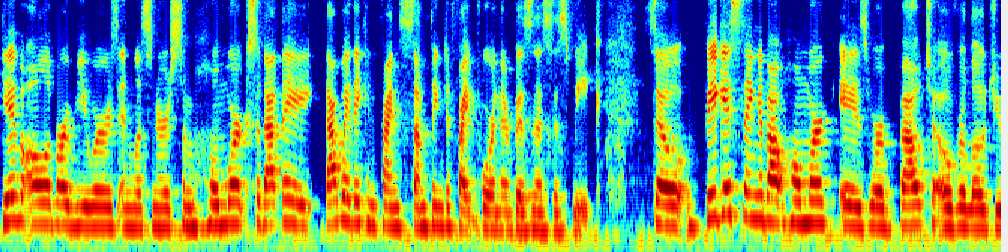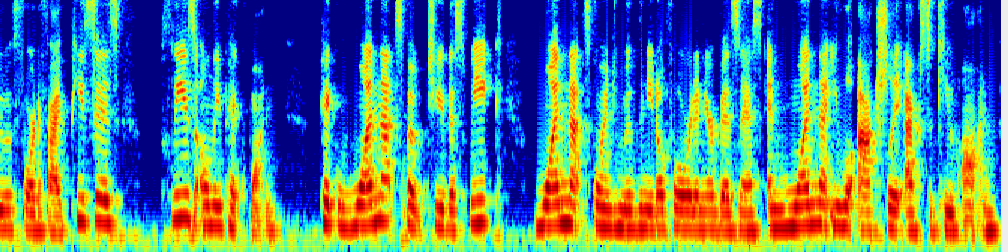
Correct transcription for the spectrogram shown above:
give all of our viewers and listeners some homework so that they that way they can find something to fight for in their business this week. So biggest thing about homework is we're about to overload you with four to five pieces. Please only pick one pick one that spoke to you this week, one that's going to move the needle forward in your business, and one that you will actually execute on.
